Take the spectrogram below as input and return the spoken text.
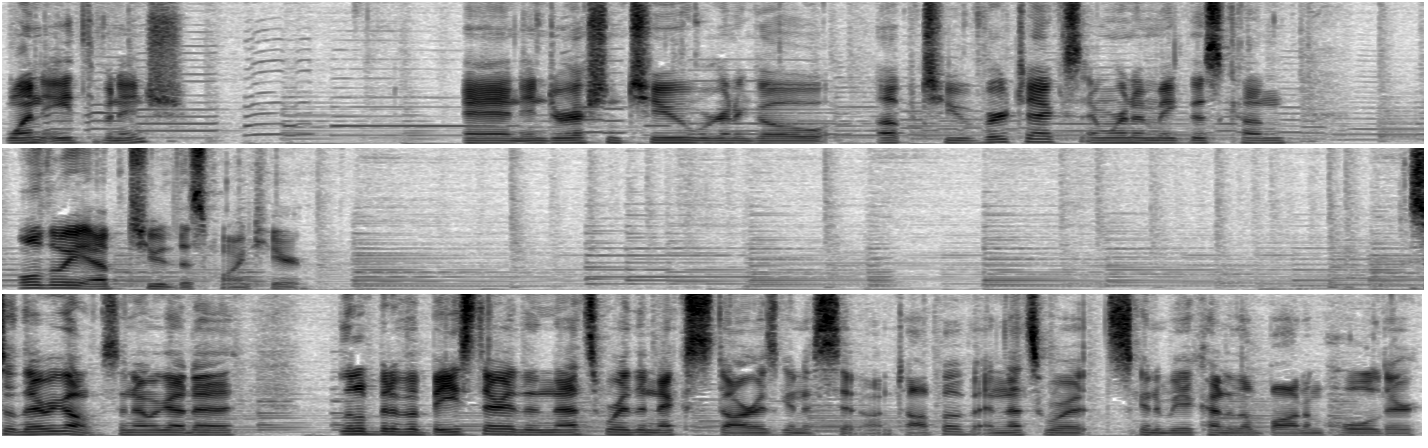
one eighth of an inch. And in direction two we're gonna go up to vertex and we're gonna make this come all the way up to this point here. So there we go. So now we got a little bit of a base there, then that's where the next star is going to sit on top of, and that's where it's going to be kind of the bottom holder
